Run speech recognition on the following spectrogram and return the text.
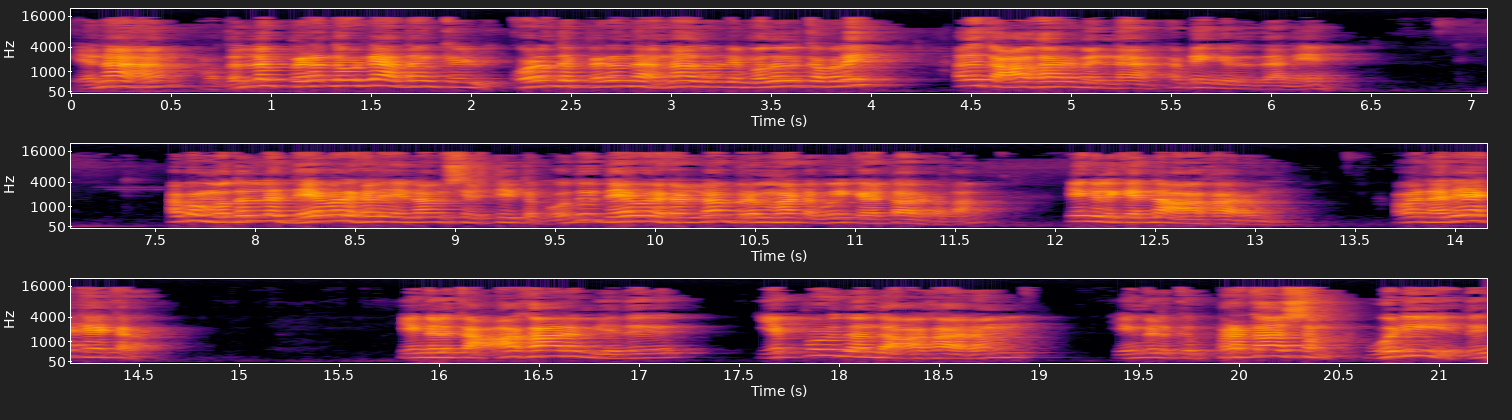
ஏன்னா முதல்ல பிறந்த உடனே அதான் கேள்வி. குழந்தை பிறந்தான்னா அதனுடைய முதல் கவலை அதுக்கு ஆகாரம் என்ன அப்படிங்கிறது தானே. அப்போ முதல்ல தேவர்களை எல்லாம் சிருஷ்டித்த போது தேவர்கள்லாம் பிரம்மாட்ட போய் கேட்டார்களாம் எங்களுக்கு என்ன ஆகாரம்? அவன் நிறையா கேட்குறான். எங்களுக்கு ஆகாரம் எது? எப்பொழுது அந்த ஆகாரம்? எங்களுக்கு பிரகாசம் ஒளி எது?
